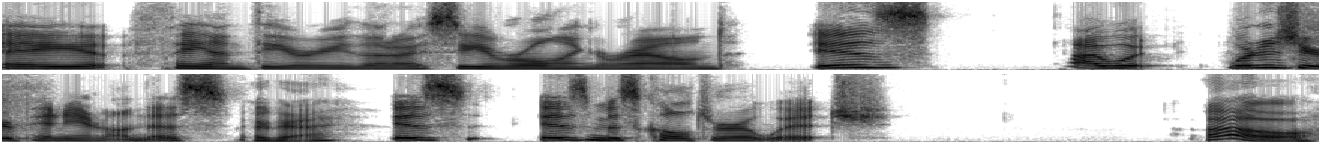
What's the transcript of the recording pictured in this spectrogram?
a fan theory that I see rolling around. Is I would what is your opinion on this? Okay. Is is Miss Coulter a witch? Oh,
